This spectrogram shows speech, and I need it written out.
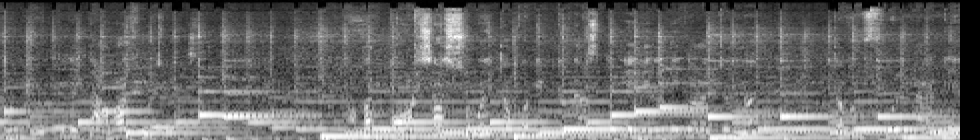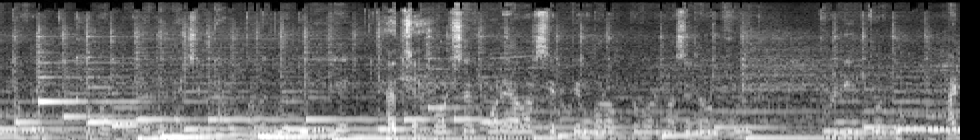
ফুল ধরতে ধরতে আবার ফুল চলে আসবে আবার বর্ষার সময় তখন একটু আচ্ছা। বর্ষার পরে আবার সেপ্টেম্বর অক্টোবর মাসে তখন ফুল করব ফুলিং করব তখন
